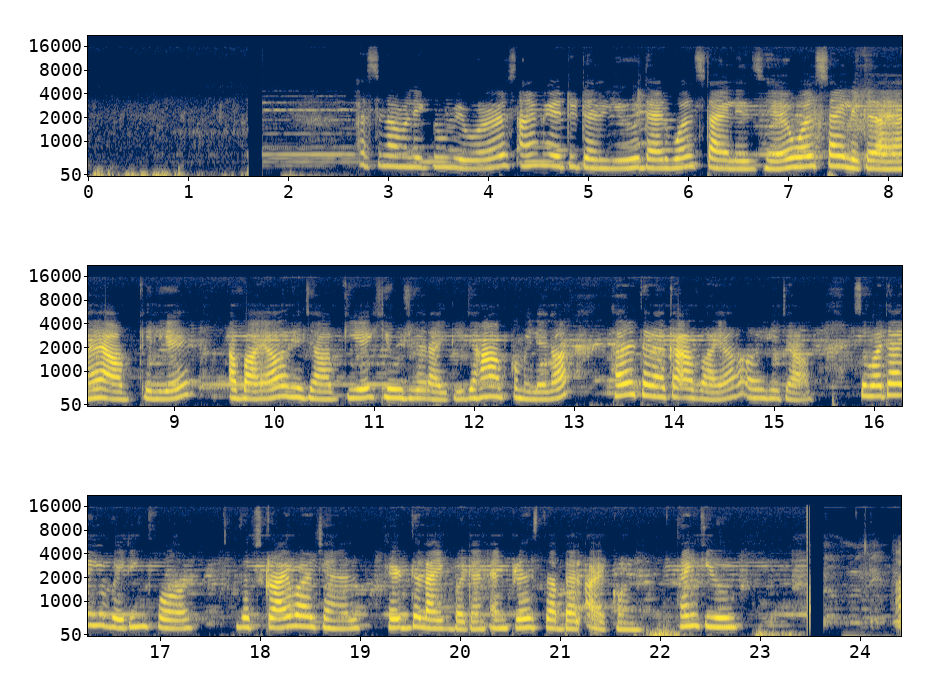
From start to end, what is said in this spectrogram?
अस्सलाम वालेकुम viewers I am here to tell you that World Style is है world style लेकर आया है आपके लिए अबाया और हिजाब की एक ह्यूज वैरायटी जहाँ आपको मिलेगा हर तरह का अबाया और हिजाब। So what are you waiting for subscribe our channel hit the like button and press the bell icon thank you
